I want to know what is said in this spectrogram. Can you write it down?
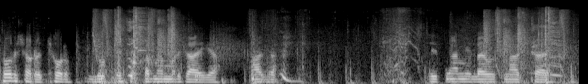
छोड़, छोड़ो, छोड़। लूट के चक्कर में मर जाएगा। आजा। जितना मिला उतना अच्छा है।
